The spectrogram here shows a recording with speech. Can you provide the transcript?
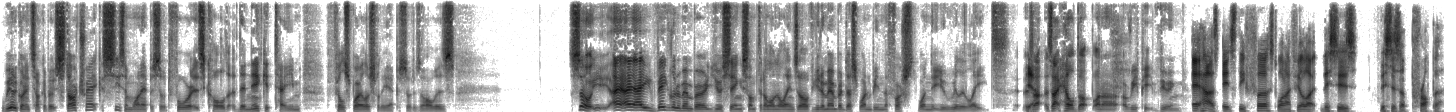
We're going to talk about Star Trek Season 1, Episode 4. It's called The Naked Time. Full spoilers for the episode, as always. So, I, I, I vaguely remember you saying something along the lines of you remembered this one being the first one that you really liked. Is, Yeah. that, is that held up on a, a repeat viewing? It has. It's the first one I feel like this is this is a proper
